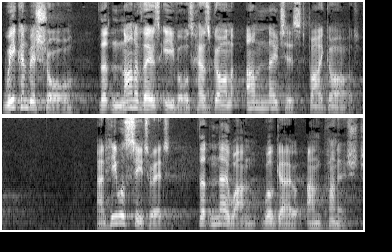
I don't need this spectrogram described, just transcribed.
we can be sure that none of those evils has gone unnoticed by God. And he will see to it that no one will go unpunished.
